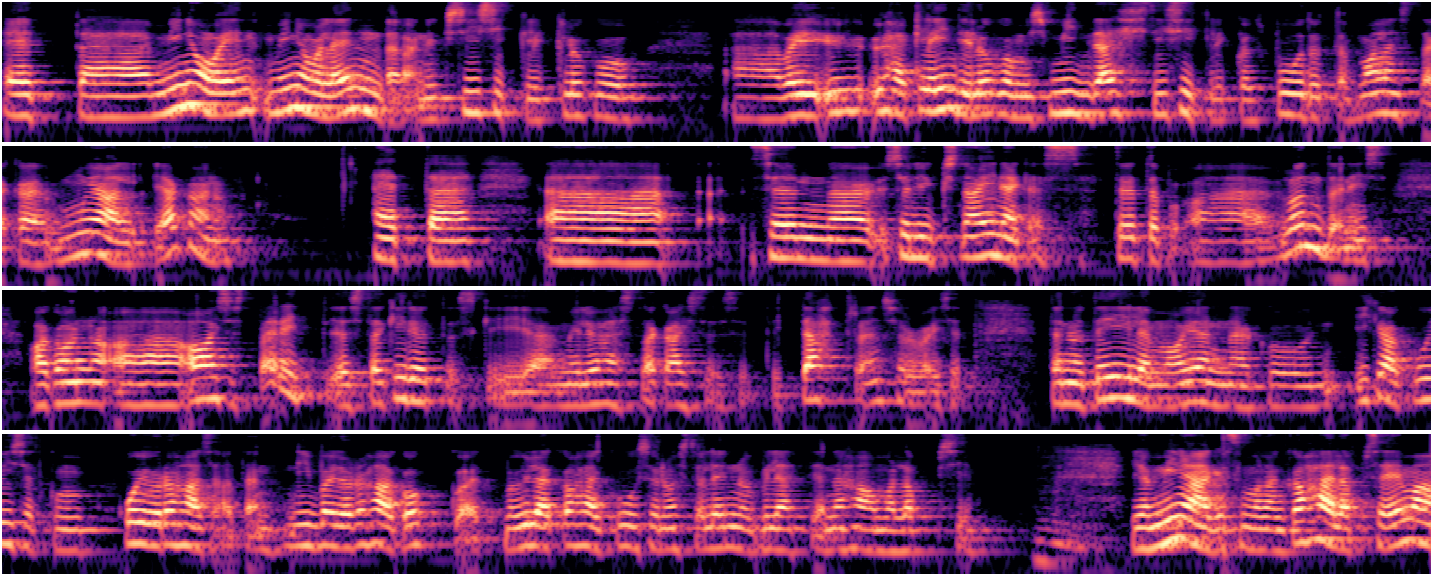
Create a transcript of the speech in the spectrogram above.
et äh, minu, minul endal on üks isiklik lugu äh, või ühe kliendi lugu, mis mind hästi isiklikult puudutab, ma olen seda ka mujal jaganud. et see on, see oli üks naine, kes töötab Londonis aga on äh, Aasiast pärit ja siis ta kirjutaski äh, meile ühes tagasisides, et aitäh Transferwise, et tänu teile ma hoian nagu igakuiselt, kui ma koju raha saadan, nii palju raha kokku, et ma üle kahe kuu saan osta lennupileti ja näha oma lapsi. Mm.. ja mina, kes ma olen kahe lapse ema,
